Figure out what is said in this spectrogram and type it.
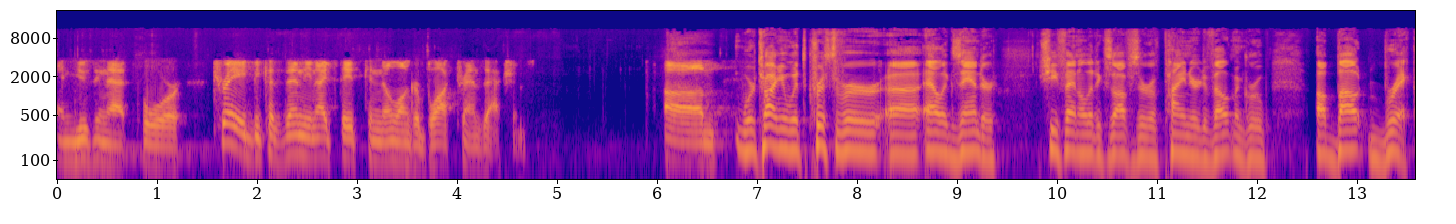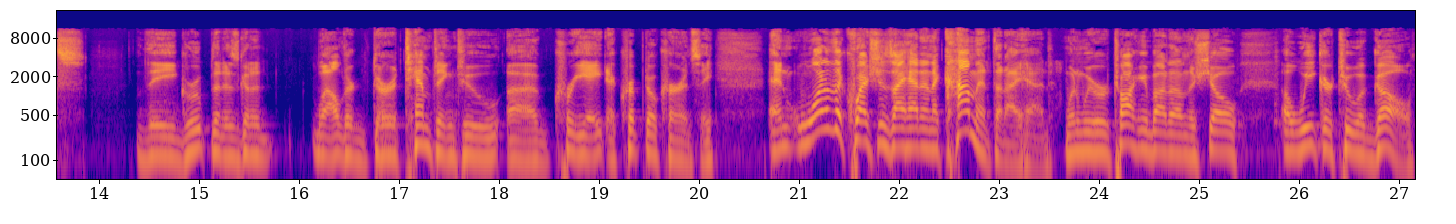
and using that for trade because then the United States can no longer block transactions. Um, We're talking with Christopher uh, Alexander, Chief Analytics Officer of Pioneer Development Group, about BRICS, the group that is going to well, they're they're attempting to uh, create a cryptocurrency. And one of the questions I had and a comment that I had when we were talking about it on the show a week or two ago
